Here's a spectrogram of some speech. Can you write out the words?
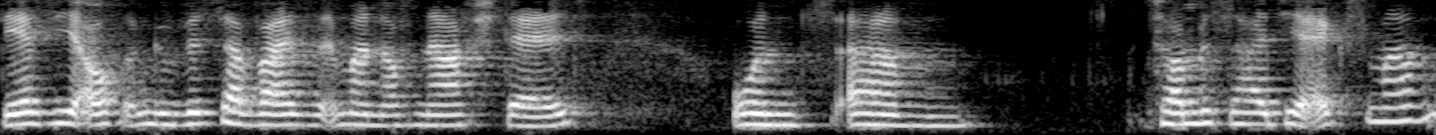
der sie auch in gewisser Weise immer noch nachstellt. Und ähm, Tom ist halt ihr Ex-Mann.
